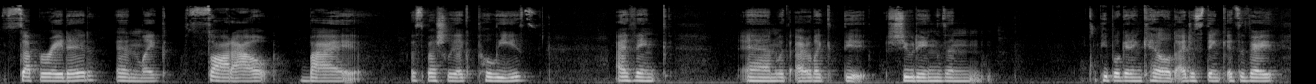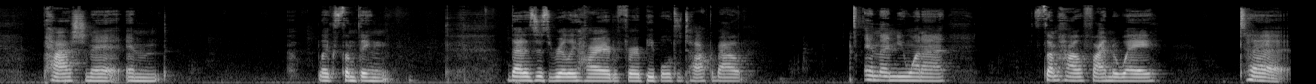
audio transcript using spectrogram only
separated and like sought out by especially like police. I think and with uh, like the shootings and people getting killed, I just think it's a very passionate and like something that is just really hard for people to talk about and then you want to somehow find a way to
